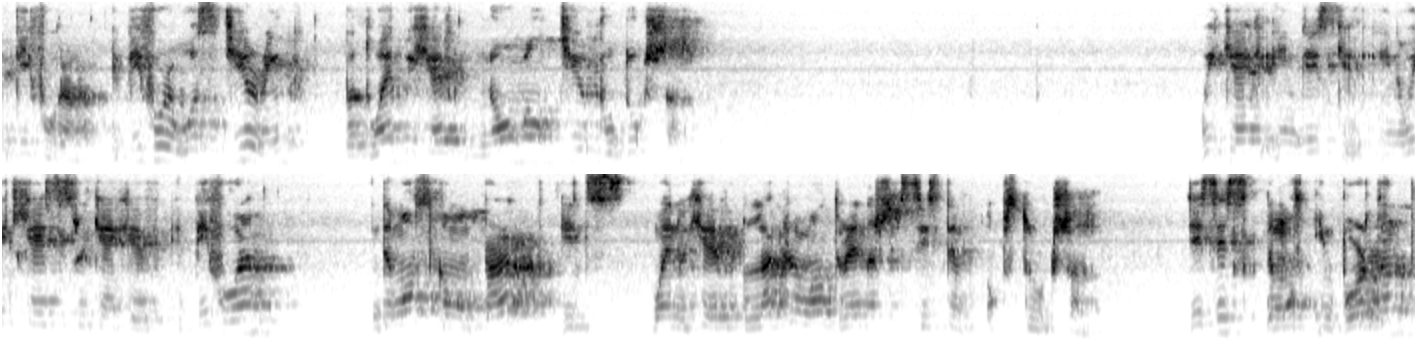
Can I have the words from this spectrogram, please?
epiphora. Epiphora was tearing, but when we have normal tear production, we can, in this, in which cases we can have epiphora. The most common part is when we have lacrimal drainage system obstruction. This is the most important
